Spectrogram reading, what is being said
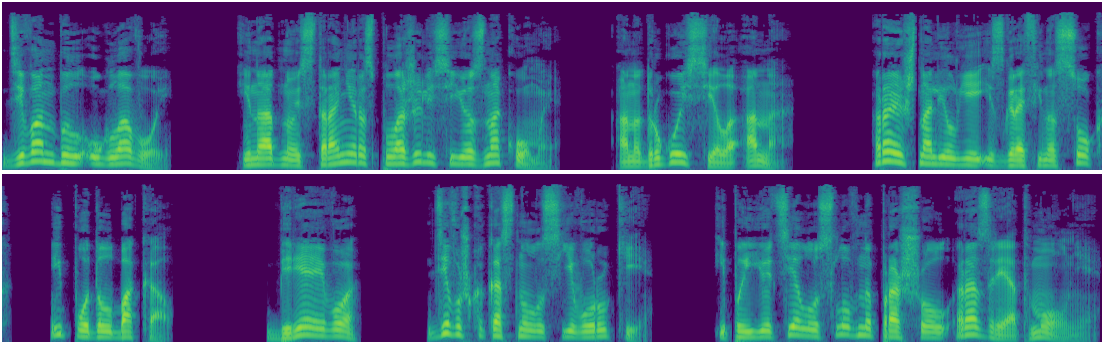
Диван был угловой, и на одной стороне расположились ее знакомые, а на другой села она. Раиш налил ей из графина сок и подал бокал. Беря его, девушка коснулась его руки, и по ее телу словно прошел разряд молнии.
